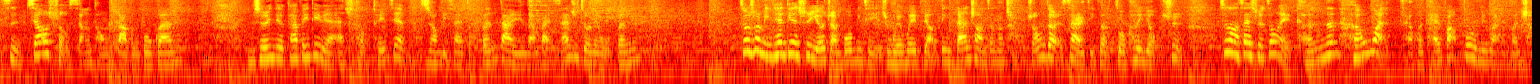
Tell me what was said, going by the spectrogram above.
次交手相同，大分过关。我们身边的咖啡店员安石头推荐这场比赛总分大于两百三十九点五分。就说明天电视有转播，并且也是微微表定单场将到场中的塞尔提克做客勇士。这场赛事综也可能很晚才会开放，不如明晚我们场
